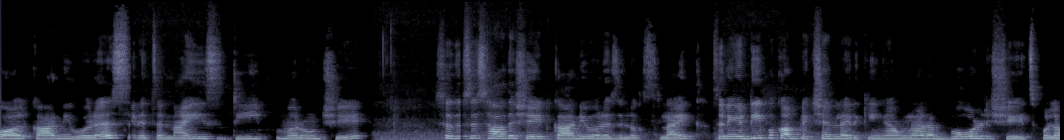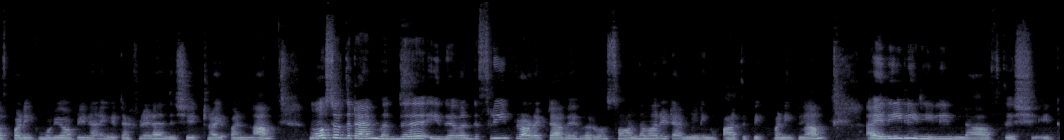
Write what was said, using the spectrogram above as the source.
call Carnivorous it's a nice deep maroon shade so this is how the shade Carnivorous looks like so நீங்கள் டீப்பு காம்ப்ளெக்ஷனில் இருக்கீங்க உங்களால் போல்டு ஷேட்ஸ் புல் ஆஃப் பண்ணிக்க முடியும் அப்படின்னா நீங்கள் டெஃபினட்டாக இந்த ஷேட் ட்ரை பண்ணலாம். மோஸ்ட் ஆஃப் த டைம் வந்து இது வந்து ஃப்ரீ ப்ராடக்டாகவே வரும். ஸோ அந்த மாதிரி டைமில் நீங்கள் பார்த்து பிக் பண்ணிக்கலாம். I really really love the ஷேட்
